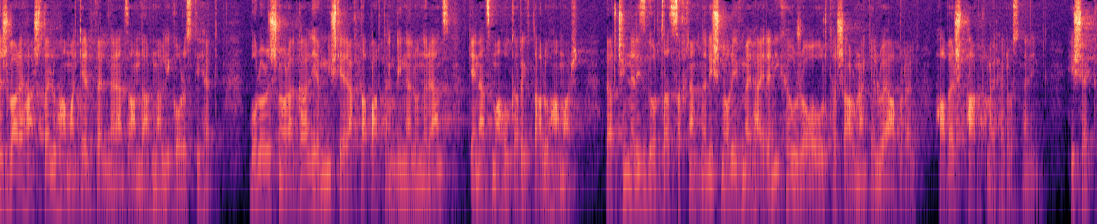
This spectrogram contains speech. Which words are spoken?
Դժվար է հաշտվել ու համակերպվել նրանց անդառնալի կորստի հետ։ Բոլորը շնորհակալ եւ միշտ երախտապարտ ենք լինելու նրանց կենաց մահու կռիվ տալու համար։ Վերջիններից գործած սխրանքների շնորհիվ մեր հայրենիքը ու ժողովուրդը շարունակելու է ապրել հավերժ փառք մեր հերոսներին։ Հիշեք,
